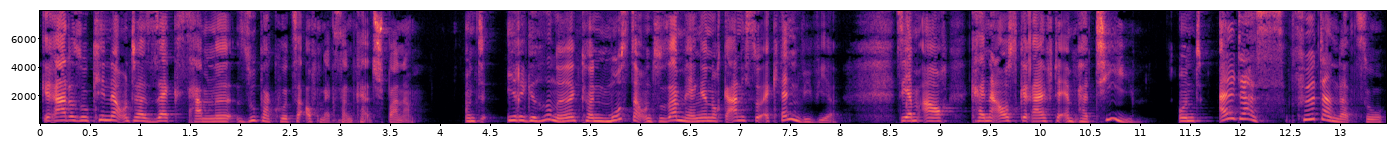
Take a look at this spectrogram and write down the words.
Gerade so Kinder unter sechs haben eine super kurze Aufmerksamkeitsspanne. Und ihre Gehirne können Muster und Zusammenhänge noch gar nicht so erkennen wie wir. Sie haben auch keine ausgereifte Empathie. Und all das führt dann dazu,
